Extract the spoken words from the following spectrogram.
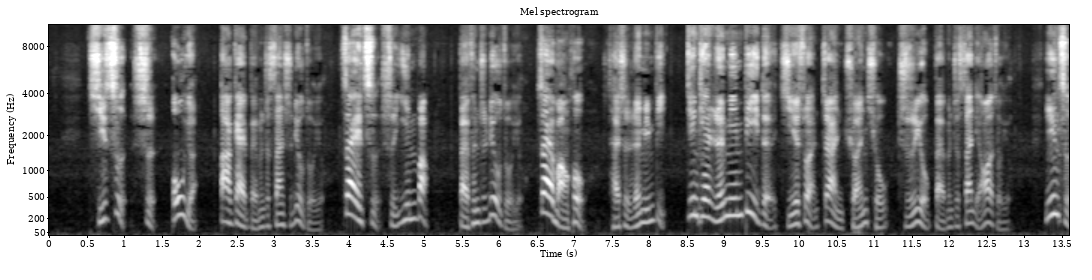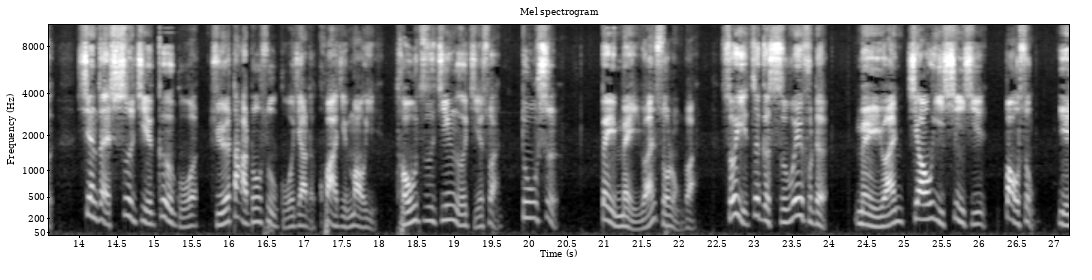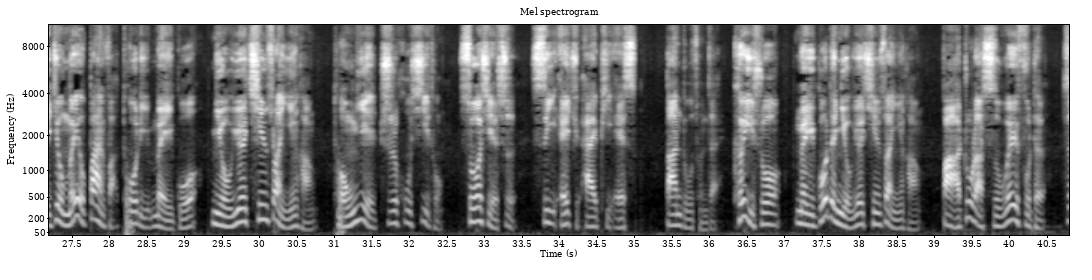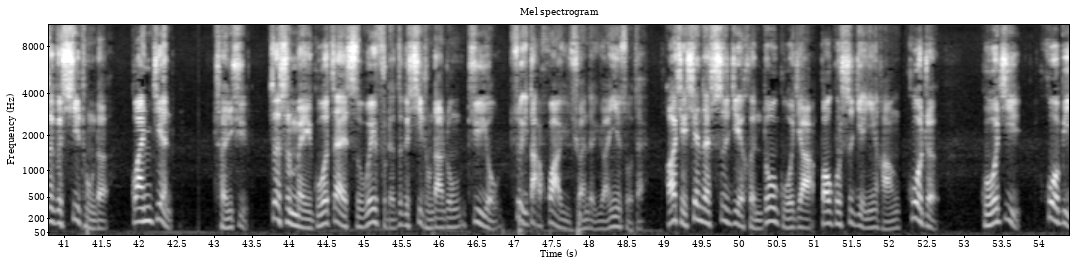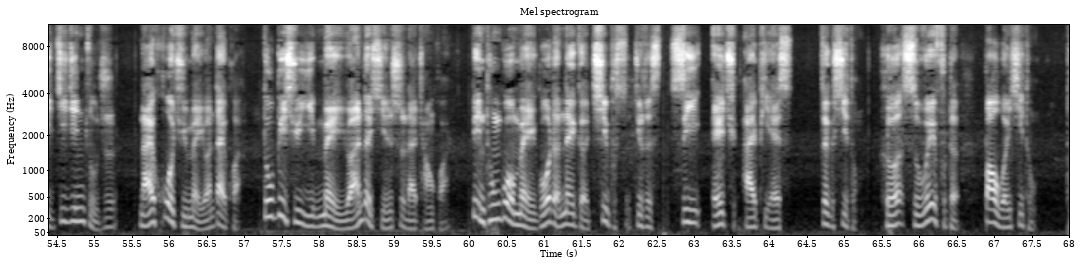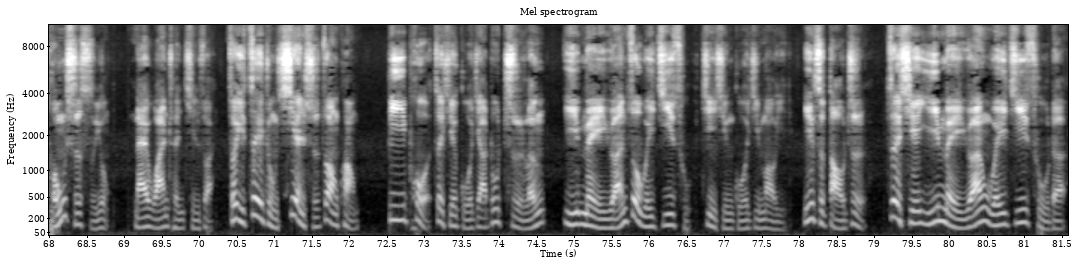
其次是欧元，大概百分之三十六左右，再次是英镑。百分之六左右，再往后才是人民币。今天人民币的结算占全球只有百分之三点二左右，因此现在世界各国绝大多数国家的跨境贸易投资金额结算都是被美元所垄断，所以这个 SWIFT 的美元交易信息报送也就没有办法脱离美国纽约清算银行同业支付系统，缩写是 CHIPS，单独存在。可以说，美国的纽约清算银行把住了 SWIFT 这个系统的关键程序，这是美国在 SWIFT 的这个系统当中具有最大话语权的原因所在。而且，现在世界很多国家，包括世界银行或者国际货币基金组织来获取美元贷款，都必须以美元的形式来偿还，并通过美国的那个 CHIPS，就是 CHIPS 这个系统。和 SWIFT 的报文系统同时使用来完成清算，所以这种现实状况逼迫这些国家都只能以美元作为基础进行国际贸易，因此导致这些以美元为基础的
